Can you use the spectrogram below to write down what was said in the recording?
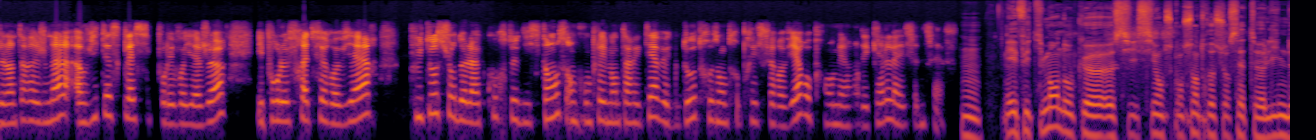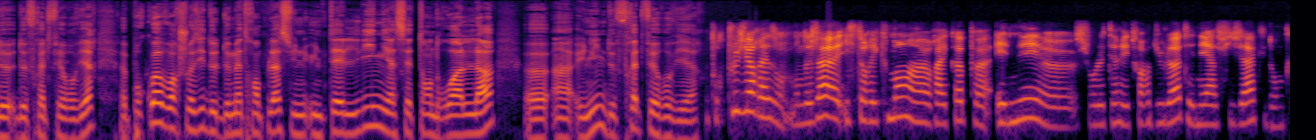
l'interrégional à vitesse classique pour les voyageurs et pour le fret ferroviaire, plutôt sur de la courte distance en complémentarité avec d'autres entreprises ferroviaires, au premier rang desquelles la SNCF. Mmh. Et effectivement, donc, euh, si, si, on se concentre sur cette euh, ligne de, fret ferroviaire, euh, pourquoi avoir choisi de, mettre en place une, telle ligne à cet endroit-là, une ligne de fret ferroviaire? Pour plusieurs raisons. Bon, déjà, historiquement, RICOP est né sur le territoire du Lot, est né à Figeac, donc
